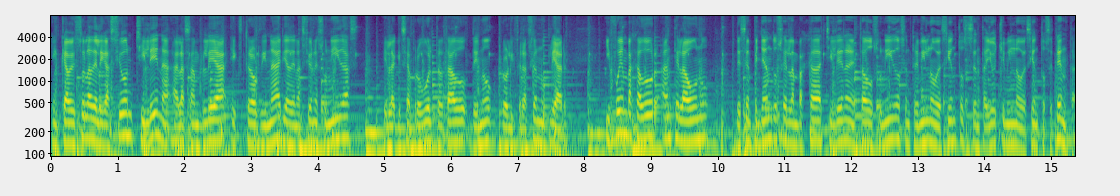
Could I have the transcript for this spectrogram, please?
encabezó la delegación chilena a la Asamblea Extraordinaria de Naciones Unidas en la que se aprobó el Tratado de No Proliferación Nuclear y fue embajador ante la ONU desempeñándose en la Embajada chilena en Estados Unidos entre 1968 y 1970.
